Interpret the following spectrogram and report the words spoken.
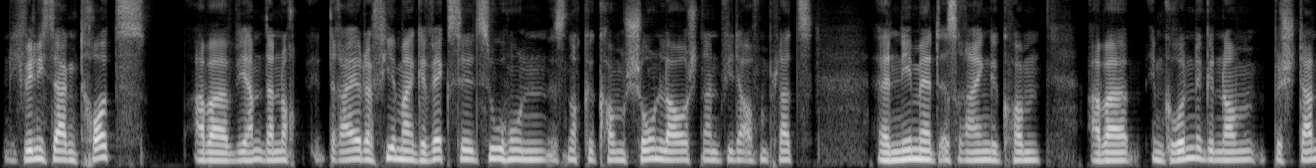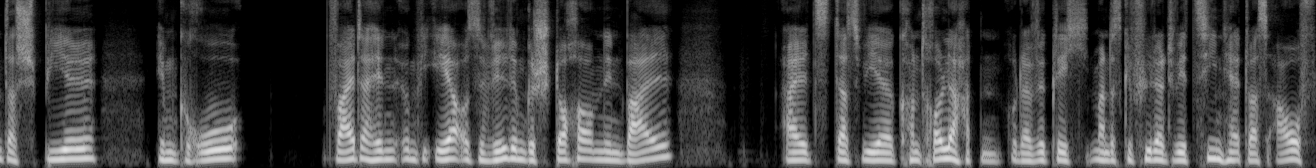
ich will nicht sagen trotz, aber wir haben dann noch drei oder viermal gewechselt. Suhun ist noch gekommen, Schonlau stand wieder auf dem Platz, äh, Nemeth ist reingekommen. Aber im Grunde genommen bestand das Spiel im Gro weiterhin irgendwie eher aus wildem Gestocher um den Ball, als dass wir Kontrolle hatten oder wirklich man das Gefühl hat, wir ziehen hier etwas auf.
